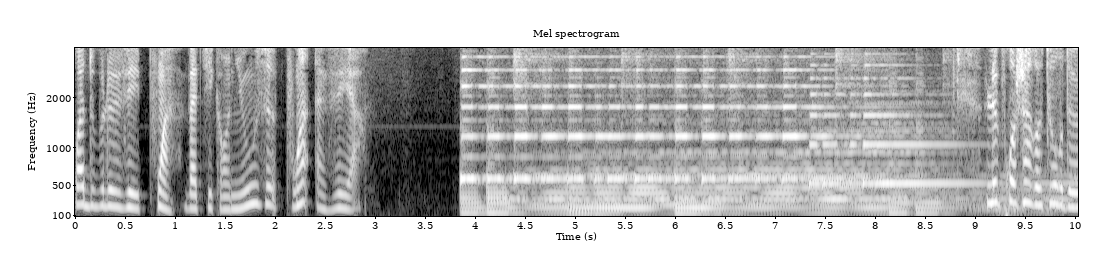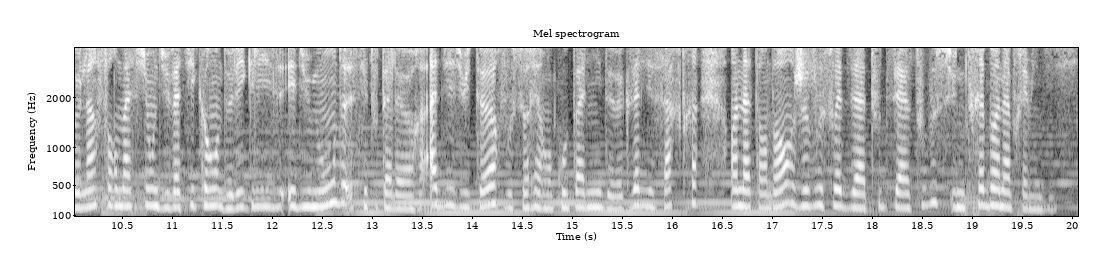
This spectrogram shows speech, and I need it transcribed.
www.vaticannews.va. Le prochain retour de l'information du Vatican, de l'Église et du monde, c'est tout à l'heure à 18h. Vous serez en compagnie de Xavier Sartre. En attendant, je vous souhaite à toutes et à tous une très bonne après-midi.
